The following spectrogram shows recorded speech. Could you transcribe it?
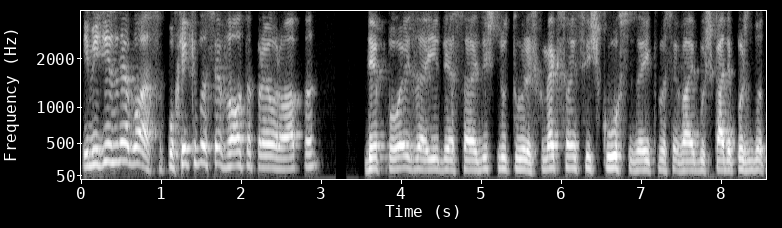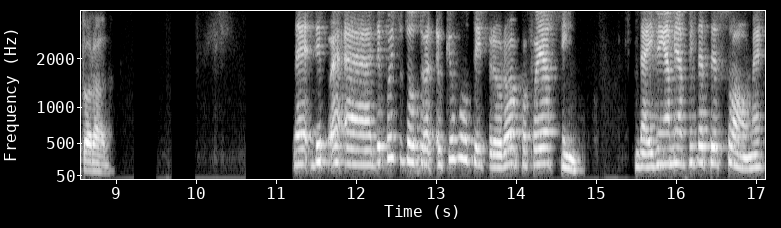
E me diz um negócio, por que, que você volta para a Europa depois aí dessas estruturas? Como é que são esses cursos aí que você vai buscar depois do doutorado? É, de, é, depois do doutorado, o que eu voltei para a Europa foi assim, daí vem a minha vida pessoal, né?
